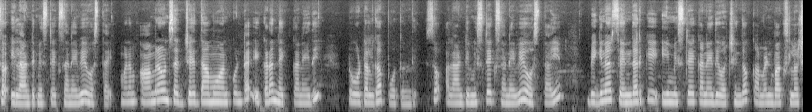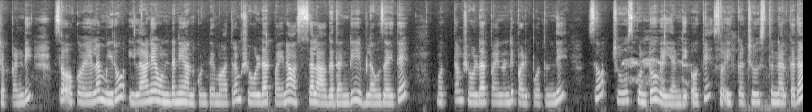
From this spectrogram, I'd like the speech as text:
సో ఇలాంటి మిస్టేక్స్ అనేవి వస్తాయి. మనం ఆమ్ రౌండ్ సెట్ చేద్దాము అనుకుంటే ఇక్కడ నెక్ అనేది టోటల్గా పోతుంది. సో అలాంటి మిస్టేక్స్ అనేవి వస్తాయి. బిగినర్స్ ఎందరికి ఈ మిస్టేక్ అనేది వచ్చిందో కమెంట్ బాక్స్లో చెప్పండి. సో ఒకవేళ మీరు ఇలానే ఉండని అనుకుంటే మాత్రం షోల్డర్ పైన అస్సలు ఆగదండి. ఈ బ్లౌజ్ అయితే మొత్తం షోల్డర్ పై నుండి పడిపోతుంది. సో చూసుకుంటూ వేయండి. ఓకే? సో ఇక్కడ చూస్తున్నారు కదా?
